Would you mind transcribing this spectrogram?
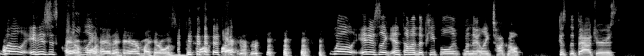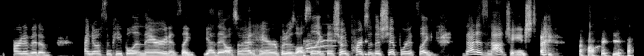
well, it is just I had a full like, head of hair. My hair was blacker. well, it is like, and some of the people when they're like talking about because the Badgers part of it of. I know some people in there, and it's like, yeah, they also had hair, but it was also like they showed parts of the ship where it's like that has not changed. oh, yeah.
